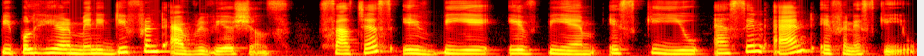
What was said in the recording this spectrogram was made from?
people hear many different abbreviations such as FBA, FBM, SKU, ASIN and FNSKU.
